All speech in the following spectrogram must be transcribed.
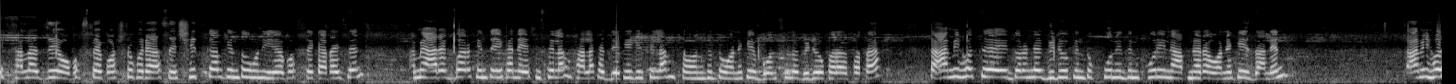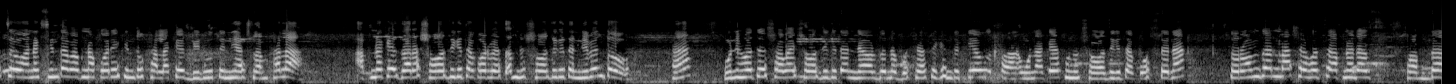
এই খালার যে অবস্থায় কষ্ট করে আছে, শীতকাল কিন্তু উনি এই অবস্থায় কাটাইছেন। আমি আরেকবার কিন্তু এখানে এসেছিলাম, খালাকে দেখে গেছিলাম, তখন কিন্তু অনেকেই বলছিল ভিডিও করার কথা। তা আমি হচ্ছে এই ধরনের ভিডিও কিন্তু কোনোদিন করি না, আপনারা অনেকেই জানেন। আমি হচ্ছে অনেক চিন্তা ভাবনা করে কিন্তু খালাকে ভিডিওতে নিয়ে আসলাম। খালা, আপনাকে যারা সহযোগিতা করবে, আপনি সহযোগিতা নেবেন তো? হ্যাঁ? উনি হচ্ছে সবাই সহযোগিতা নেওয়ার জন্য বসে আছে, কিন্তু কেউ ওনাকে কোনো সহযোগিতা করছে না। তো রমজান মাসে হচ্ছে আপনারা সবদা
